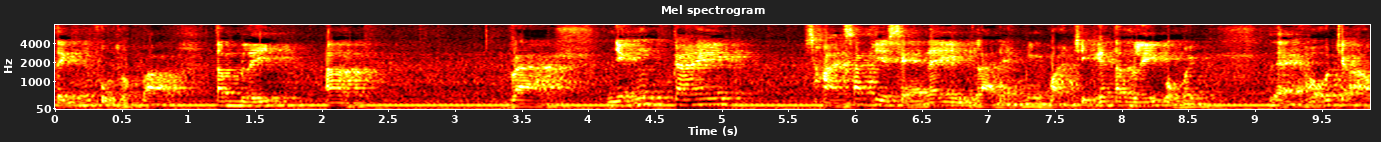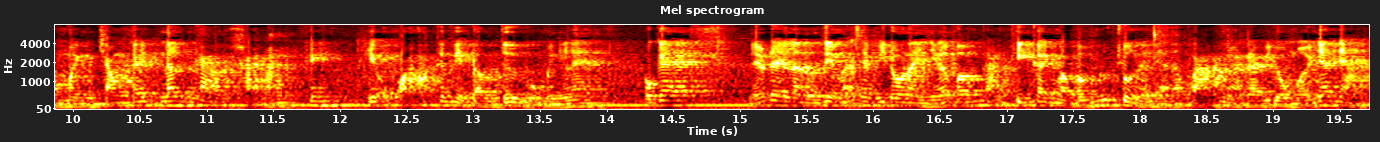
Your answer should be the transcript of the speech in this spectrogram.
tính phụ thuộc vào tâm lý. À, và những cái Hoài sắp chia sẻ đây là để mình quản trị cái tâm lý của mình để hỗ trợ mình trong cái nâng cao khả năng cái hiệu quả cái việc đầu tư của mình lên. Ok nếu đây là lần đầu tiên bạn xem video này nhớ bấm đăng ký kênh và bấm nút chuông để nhận thông báo khi ra video mới nhất nha.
